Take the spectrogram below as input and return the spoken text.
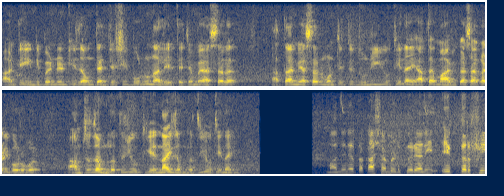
आणि ते इंडिपेंडेंटली जाऊन त्यांच्याशी बोलून आले. त्याच्यामुळे असं आता आम्ही असं म्हणतो ती जुनी युती नाही. आता महाविकास आघाडीबरोबर आमचं जमलं तर युती आहे नाही जमलं तर युती नाही. माननीय प्रकाश आंबेडकर यांनी एकतर्फी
